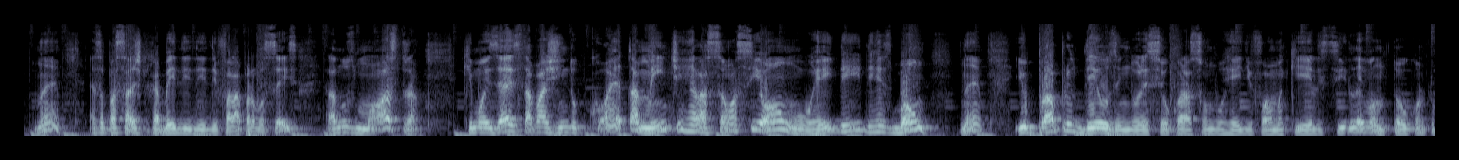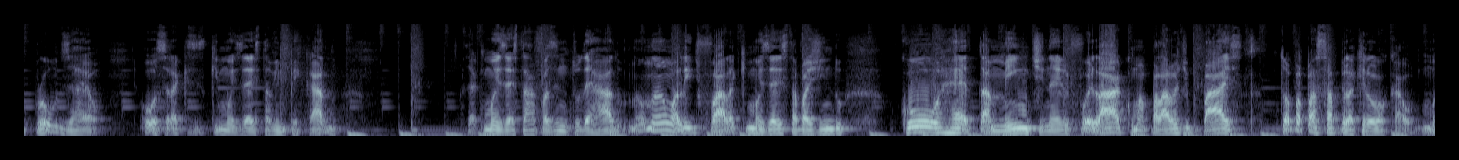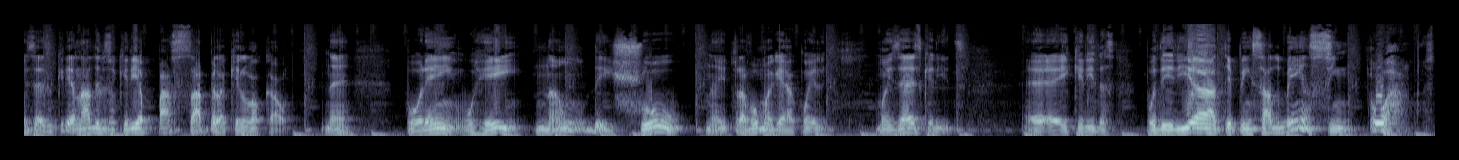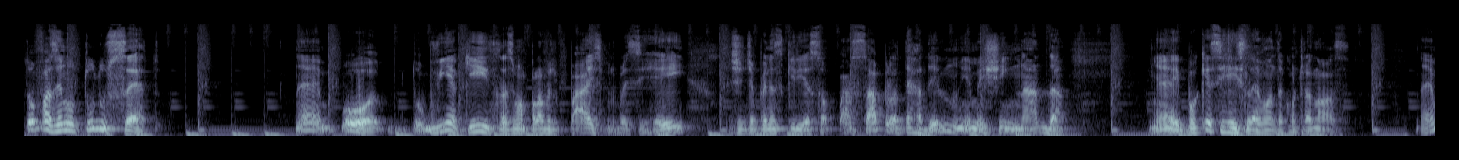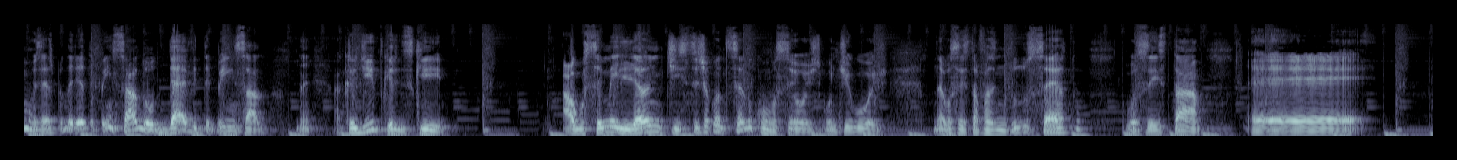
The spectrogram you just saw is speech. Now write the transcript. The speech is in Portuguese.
né? Essa passagem que acabei de, de, de falar para vocês, ela nos mostra que Moisés estava agindo corretamente em relação a Sion, o rei de, de Resbom, né? E o próprio Deus endureceu o coração do rei de forma que ele se levantou contra o povo de Israel. Ou será que, que Moisés estava em pecado? Será que Moisés estava fazendo tudo errado? Não, não, ali fala que Moisés estava agindo corretamente, né? Ele foi lá com uma palavra de paz, só para passar pelaquele local. Moisés não queria nada, ele só queria passar pelaquele local, né? Porém, o rei não deixou né, e travou uma guerra com ele. Moisés, queridos é, é, e queridas, poderia ter pensado bem assim: Porra, estou fazendo tudo certo. Né? Pô, eu vim aqui trazer uma palavra de paz para esse rei. A gente apenas queria só passar pela terra dele, não ia mexer em nada. É, e por que esse rei se levanta contra nós? Né? Moisés poderia ter pensado, ou deve ter pensado. Né? Acredito que ele diz que algo semelhante esteja acontecendo com você hoje, contigo hoje. Né? Você está fazendo tudo certo, você está é,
